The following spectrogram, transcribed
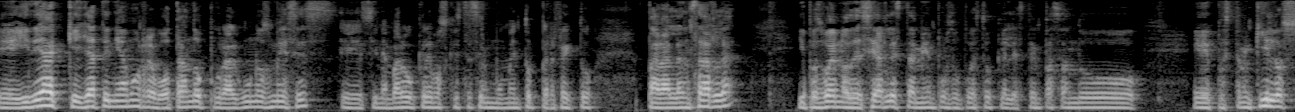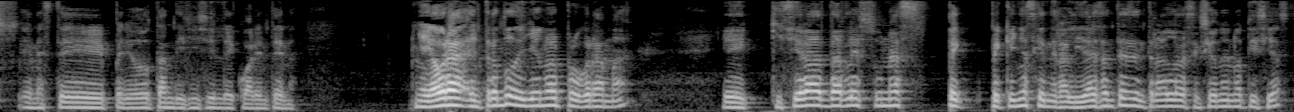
eh, idea que ya teníamos rebotando por algunos meses. sin embargo, creemos que este es el momento perfecto para lanzarla. Y pues bueno, desearles también, por supuesto, que le estén pasando pues tranquilos en este periodo tan difícil de cuarentena. Y ahora, entrando de lleno al programa, eh, quisiera darles unas pequeñas generalidades, antes de entrar a la sección de noticias,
